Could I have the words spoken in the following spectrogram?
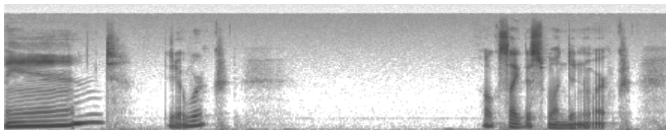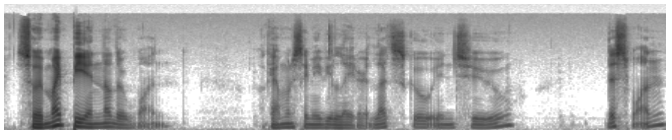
And did it work? Looks like this one didn't work. So it might be another one. Okay, I'm gonna say maybe later. Let's go into this one.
